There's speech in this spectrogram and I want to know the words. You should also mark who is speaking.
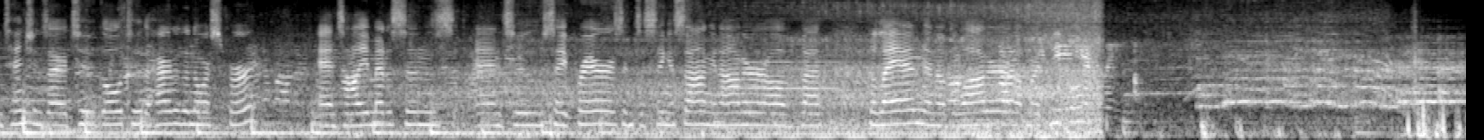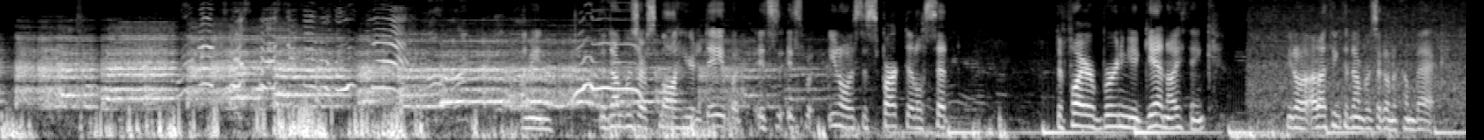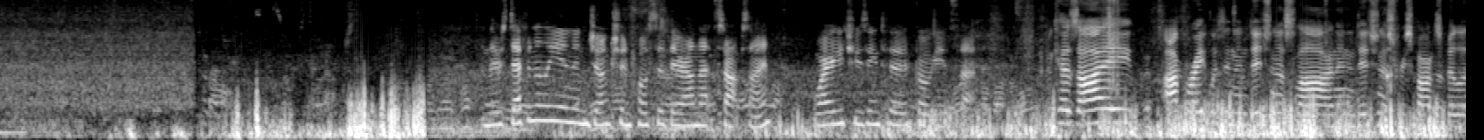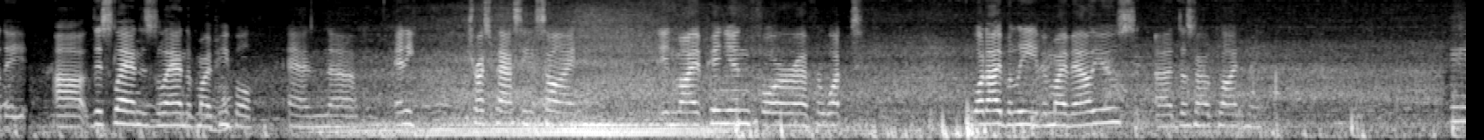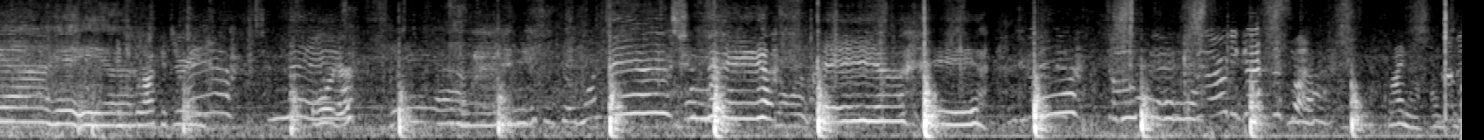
Speaker 1: intentions are to go to the heart of the North Spur and to lay medicines and to say prayers and to sing a song in honor of uh, the land and of the water and of my people.
Speaker 2: I mean, the numbers are small here today, but it's it's you know it's the spark that'll set the fire burning again. I think, you know, and I think the numbers are going to come back.
Speaker 3: There's definitely an injunction posted there on that stop sign. Why are you choosing to go against that?
Speaker 1: Because I operate within Indigenous law and an Indigenous responsibility. Uh, this land is the land of my people, and uh, any trespassing sign, in my opinion, for uh, for what what I believe and my values, uh, does not apply to me.
Speaker 4: Yeah, yeah.
Speaker 2: It's blockatory order.
Speaker 3: Uh, uh, uh,
Speaker 2: I know. I
Speaker 3: Don't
